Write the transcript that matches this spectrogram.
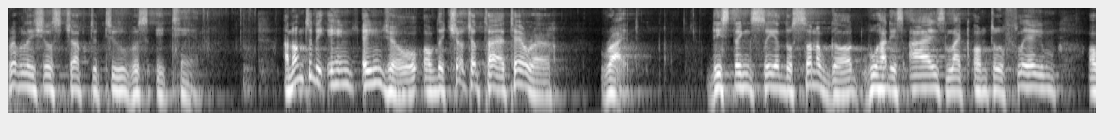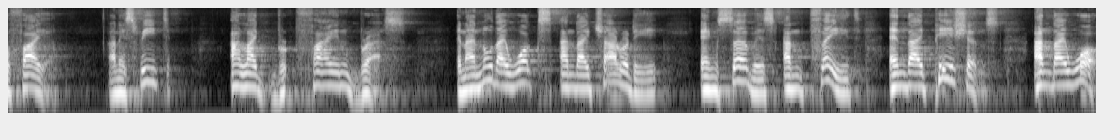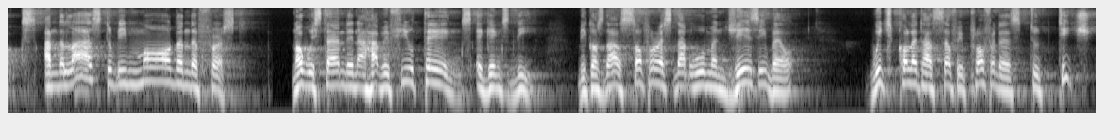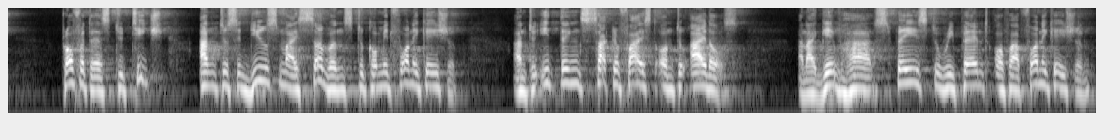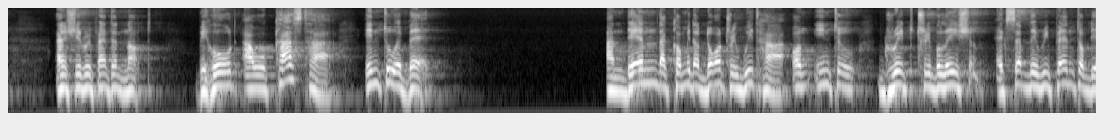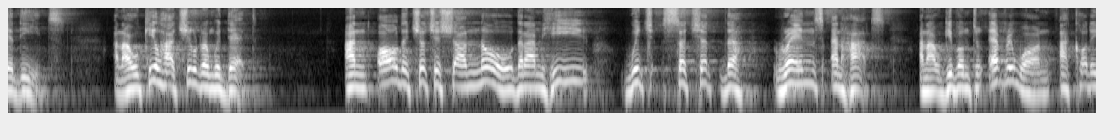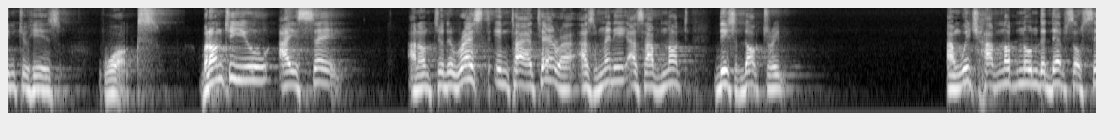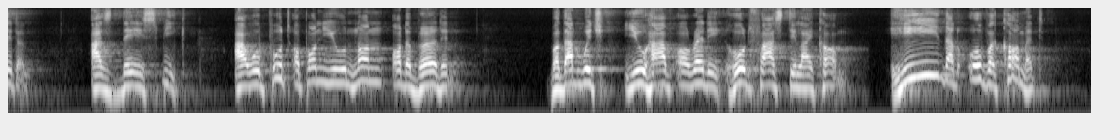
Revelations chapter 2, verse 18. And unto the angel of the church at Thyatira write, These things saith the Son of God, who had his eyes like unto a flame of fire, and his feet are like fine brass. And I know thy works and thy charity and service and faith and thy patience and thy works, and the last to be more than the first. Notwithstanding, I have a few things against thee, because thou sufferest that woman Jezebel, which calleth herself a prophetess, to teach, prophetess, to teach and to seduce my servants to commit fornication and to eat things sacrificed unto idols. And I gave her space to repent of her fornication, and she repented not. Behold, I will cast her into a bed, and them that commit adultery with her on into great tribulation, except they repent of their deeds. And I will kill her children with death. And all the churches shall know that I'm he which searcheth the reins and hearts, and I'll give unto everyone according to his works. But unto you I say, and unto the rest in Thyatira, as many as have not this doctrine, and which have not known the depths of Satan, as they speak, I will put upon you none other burden, but that which you have already. Hold fast till I come. He that overcometh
